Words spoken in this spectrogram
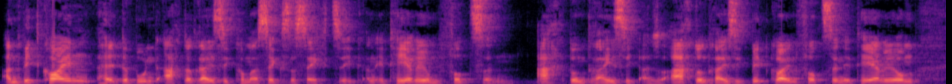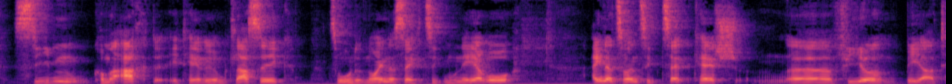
an Bitcoin hält der Bund 38,66, an Ethereum 14. 38, also 38 Bitcoin, 14 Ethereum, 7,8 Ethereum Classic, 269 Monero, 21 Zcash, äh, 4 BAT,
